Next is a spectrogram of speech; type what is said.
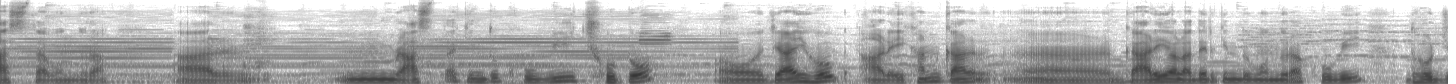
রাস্তা বন্ধুরা। আর রাস্তা কিন্তু খুবই ছোট। ও যাই হোক, আর এখানকার গাড়িওয়ালাদের কিন্তু বন্ধুরা খুবই ধৈর্য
